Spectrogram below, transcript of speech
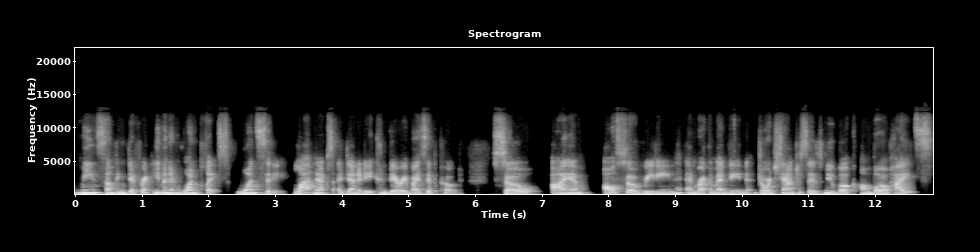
means something different, even in one place, one city. Latinx identity can vary by zip code. So I am also reading and recommending George Sanchez's new book on Boyle Heights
